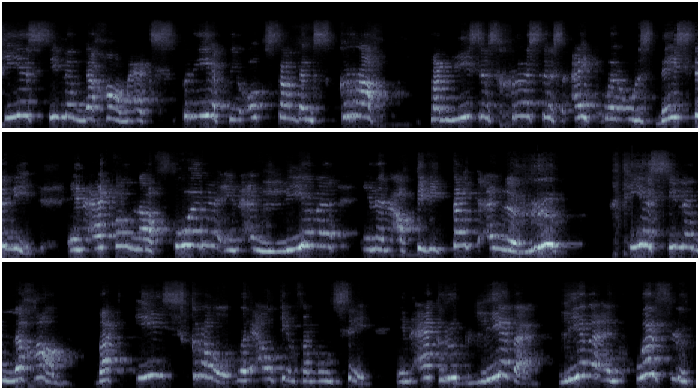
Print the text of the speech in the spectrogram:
gees, siel en liggaam. Ek spreek die opstandingskrag van Jesus Christus uit oor ons destiny en ek wil na vore en in lewe en in aktiwiteit inroep gees siel en liggaam wat u skrul oor elkeen van ons sê en ek roep lewe lewe in oorvloed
